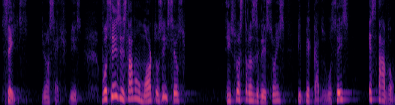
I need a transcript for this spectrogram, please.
6, de 1 a 7, diz: Vocês estavam mortos em, seus, em suas transgressões e pecados. Vocês estavam.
